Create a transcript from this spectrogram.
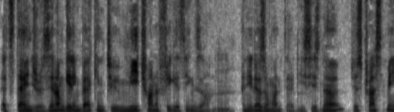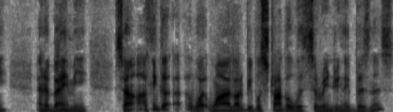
that's dangerous. Then I'm getting back into me trying to figure things out. Mm. And he doesn't want that. He says, no, just trust me and obey me. So I think uh, uh what, why a lot of people struggle with surrendering their business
